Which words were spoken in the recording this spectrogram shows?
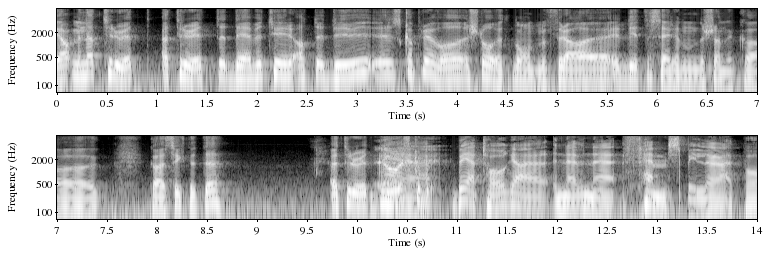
Ja, men jeg tror ikke, jeg tror det betyr at du skal prøve å slå ut noen fra Eliteserien, om du skjønner hva, hva jeg sikter til. Jeg tror ikke du skal Be, be Torgeir nevne fem spillere på,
